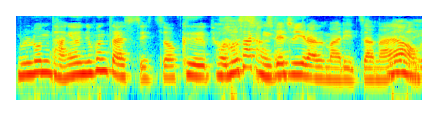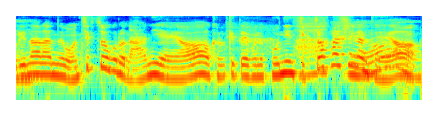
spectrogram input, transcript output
물론 당연히 혼자 할 수 있죠. 그 변호사 아? 강제주의라는 말이 있잖아요. 네네. 우리나라는 원칙적으로는 아니에요. 그렇기 때문에 본인 직접 아, 하시면 그래요? 돼요.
